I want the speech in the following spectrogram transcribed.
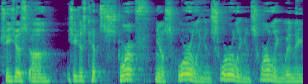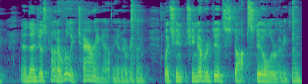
she just, um, she just kept swir- you know, swirling and swirling and swirling with me and then just kind of really tearing at me and everything. But she, she never did stop still or anything.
